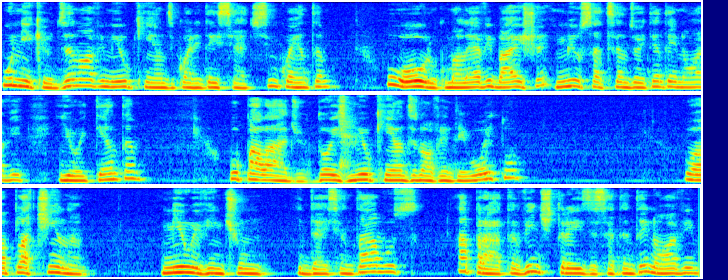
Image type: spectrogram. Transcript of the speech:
o níquel 19.547,50, o ouro com uma leve baixa em 1.789,80, o paládio 2.598 a platina 1021,10 centavos, a prata 23,79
